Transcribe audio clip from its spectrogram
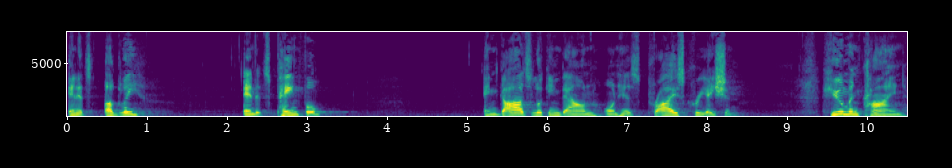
And it's ugly and it's painful and God's looking down on his prized creation, humankind,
